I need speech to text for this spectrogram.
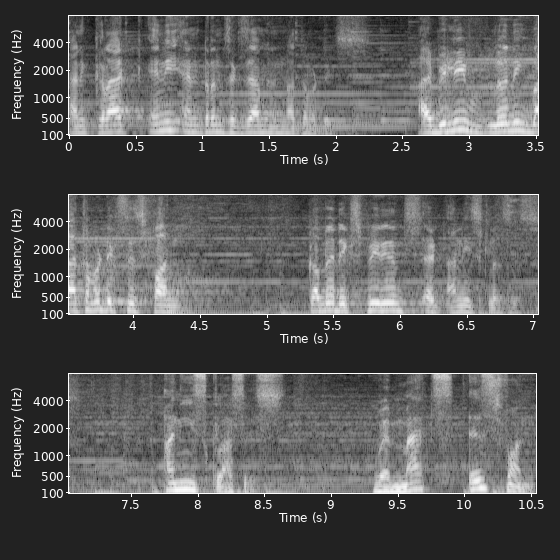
and crack any entrance exam in mathematics. I believe learning mathematics is fun. Come and experience at Anis classes. Anis classes, where maths is fun.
